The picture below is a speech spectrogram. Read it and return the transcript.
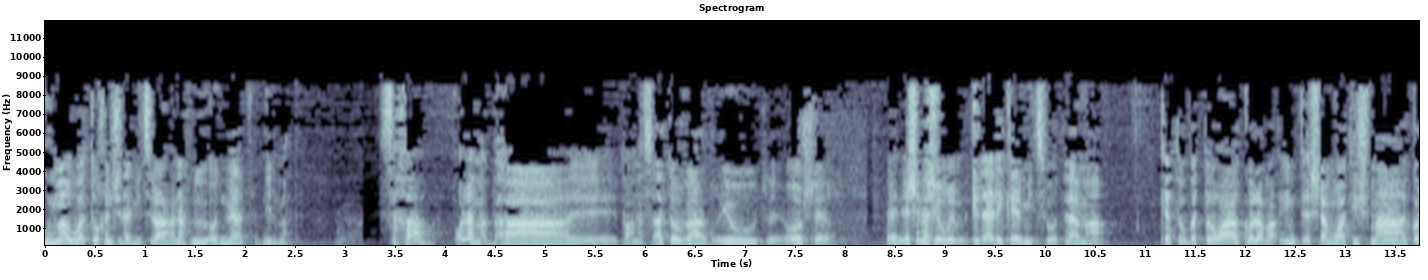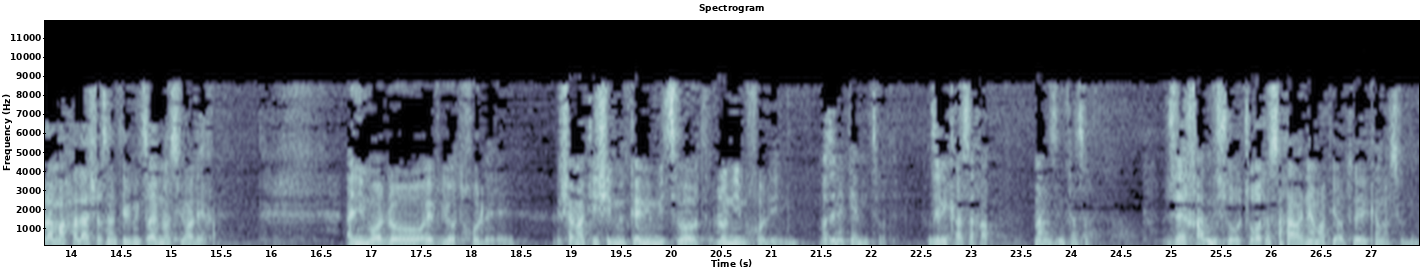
ומהו התוכן של המצווה? אנחנו עוד מעט נלמד. שכר, עולם הבא, אה, פרנסה טובה, בריאות, אה, עושר. כן? יש אנשים שאומרים, כדאי לקיים מצוות, למה? כתוב בתורה, המ... אם שמוע תשמע, כל המחלה אשר שמתי במצרים לא עשינו עליך. אני מאוד לא אוהב להיות חולה, ושמעתי שאם מקיימים מצוות לא נהיים חולים, אז אני אקיים מצוות. זה נקרא שכר. מה זה נקרא שכר? זה אחד מצורות השכר, אני אמרתי עוד אה, כמה סוגים,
